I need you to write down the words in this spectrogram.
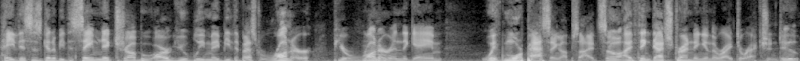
hey, this is going to be the same Nick Chubb, who arguably may be the best runner, pure runner mm. in the game, with more passing upside. So I think that's trending in the right direction too.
